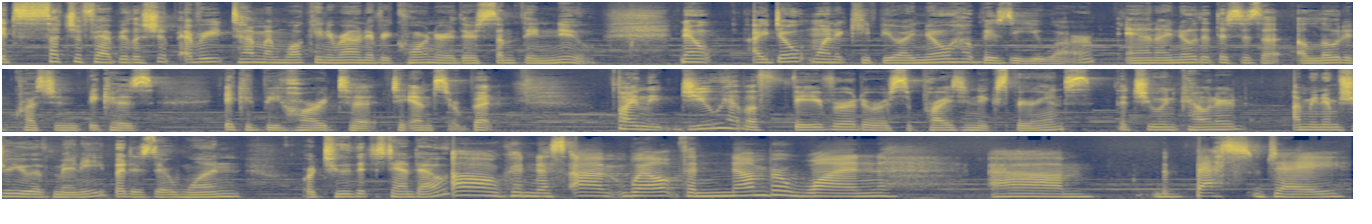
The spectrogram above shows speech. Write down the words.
it's such a fabulous ship. Every time I'm walking around every corner, there's something new. Now, I don't want to keep you. I know how busy you are, and I know that this is a, a loaded question because it could be hard to, to answer. But finally, do you have a favorite or a surprising experience that you encountered? I mean, I'm sure you have many, but is there one or two that stand out? Oh, goodness. Um, well, the number one, um, the best day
